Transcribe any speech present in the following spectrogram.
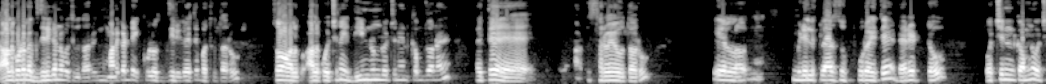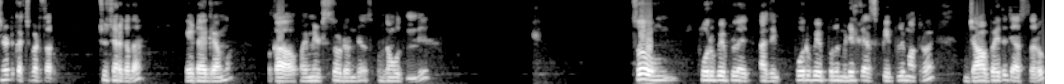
వాళ్ళు కూడా లగ్జరీగానే బతుకుతారు. ఇంక మనకంటే ఎక్కువ లగ్జరీగా అయితే బతుకుతారు. సో వాళ్ళకు వాళ్ళకి వచ్చిన దీని నుండి వచ్చిన ఇన్కమ్తోనే అయితే సర్వే అవుతారు. వీళ్ళ మిడిల్ క్లాస్ పూర్ అయితే డైరెక్ట్ వచ్చిన ఇన్కమ్ని వచ్చినట్టు ఖర్చు పెడతారు. చూశారు కదా? ఏ డయాగ్రామ్? ఒక ఫైవ్ మినిట్స్ చూడండి అర్థమవుతుంది. సో పూర్ పీపుల్ అది poor people middle class people మాత్రమే జాబ్ అయితే చేస్తారు.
